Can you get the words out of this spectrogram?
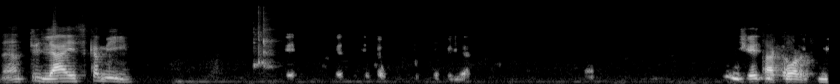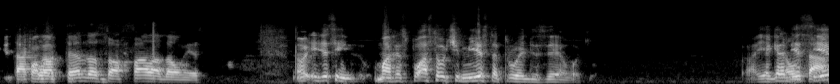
né, trilhar esse caminho. Esse, é o que eu queria um jeito tá, cor tá cortando a sua fala, Dalmir. Diz assim, uma resposta otimista para o Eliseu aqui. E agradecer então,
